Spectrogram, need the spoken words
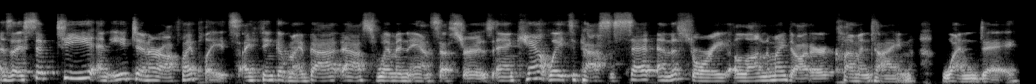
As I sip tea and eat dinner off my plates, I think of my badass women ancestors and can't wait to pass the set and the story along to my daughter, Clementine, one day.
